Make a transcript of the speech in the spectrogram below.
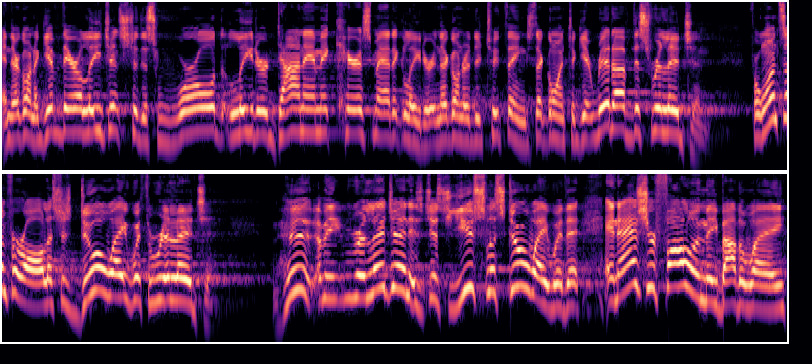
and they're going to give their allegiance to this world leader, dynamic, charismatic leader, and they're going to do two things. They're going to get rid of this religion. For once and for all, let's just do away with religion. Who, I mean, religion is just useless. Do away with it. And as you're following me, by the way,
